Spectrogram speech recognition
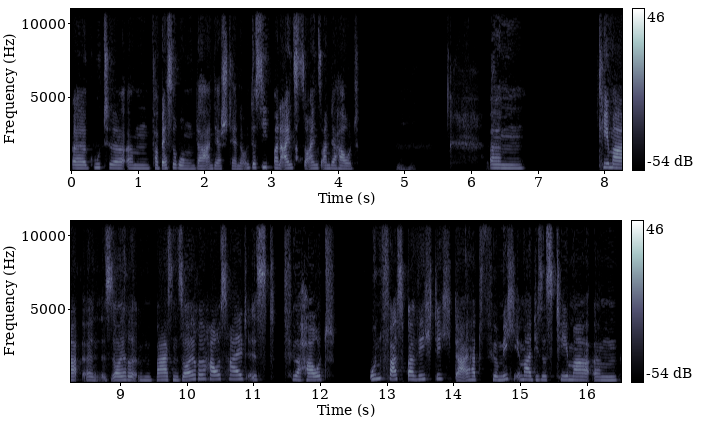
äh, gute ähm, Verbesserungen da an der Stelle. Und das sieht man eins zu eins an der Haut. Mhm. Ähm, Thema äh, Säure, Basensäurehaushalt ist für Haut unfassbar wichtig. Da hat für mich immer dieses Thema ähm,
